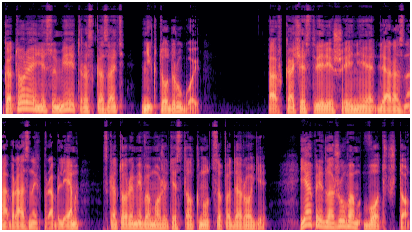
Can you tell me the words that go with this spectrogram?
которые не сумеет рассказать никто другой. А в качестве решения для разнообразных проблем, с которыми вы можете столкнуться по дороге, я предложу вам вот что.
